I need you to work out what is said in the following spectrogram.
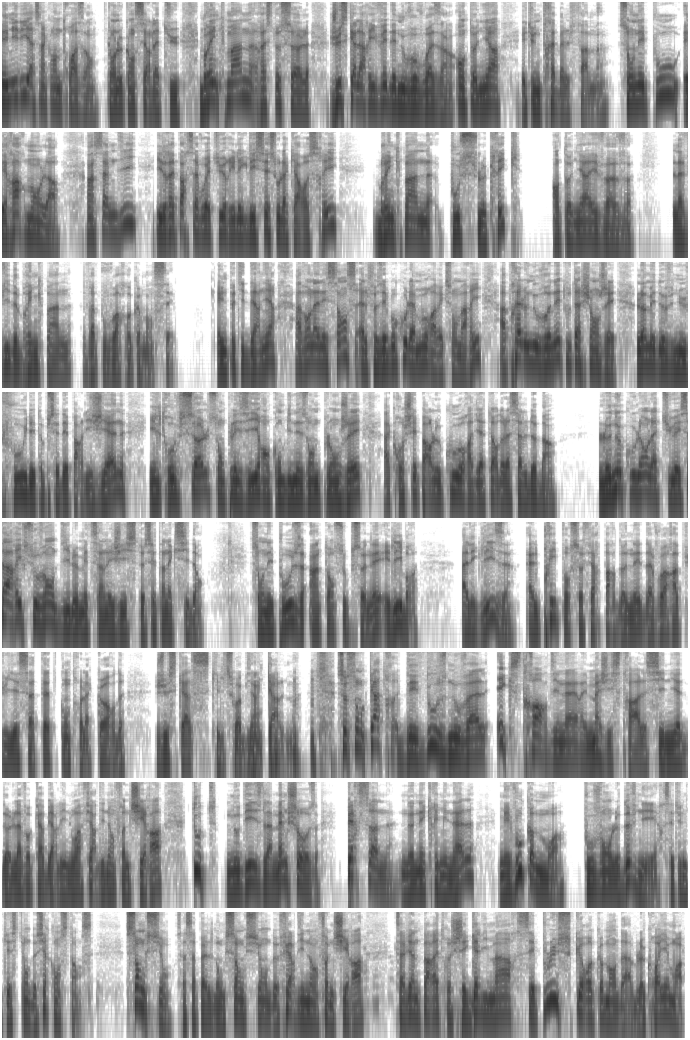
Émilie a 53 ans quand le cancer la tue. Brinkman reste seul jusqu'à l'arrivée des nouveaux voisins. Antonia est une très belle femme. Son époux est rarement là. Un samedi, il répare sa voiture, il est glissé sous la carrosserie. Brinkman pousse le cric. Antonia est veuve. La vie de Brinkman va pouvoir recommencer. Et une petite dernière, avant la naissance, elle faisait beaucoup l'amour avec son mari. Après le nouveau-né, tout a changé. L'homme est devenu fou, il est obsédé par l'hygiène. Il trouve seul son plaisir en combinaison de plongée, accroché par le cou au radiateur de la salle de bain. Le nœud coulant l'a tué. Ça arrive souvent, dit le médecin légiste, c'est un accident. Son épouse, un temps soupçonnée, est libre. À l'église, elle prie pour se faire pardonner d'avoir appuyé sa tête contre la corde jusqu'à ce qu'il soit bien calme. Ce sont quatre des douze nouvelles extraordinaires et magistrales signées de l'avocat berlinois Ferdinand von Schirra. Toutes nous disent la même chose. Personne ne naît criminel, mais vous comme moi pouvons le devenir. C'est une question de circonstance. Sanction, ça s'appelle donc Sanction de Ferdinand von Schirra. Ça vient de paraître chez Gallimard, c'est plus que recommandable, croyez-moi.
